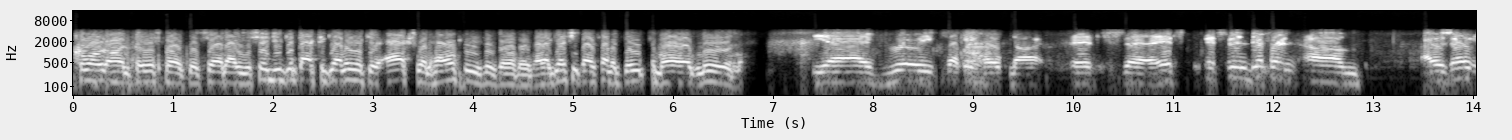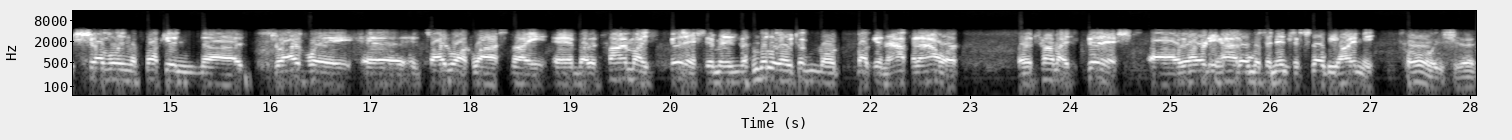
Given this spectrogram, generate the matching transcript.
quote on Facebook that said uh, you said you get back together with your ex when hell freezes over, but I guess you guys have a date tomorrow at noon. Yeah, I really fucking hope not. It's uh, it's it's been different. Um, I was out shoveling the fucking uh, driveway uh, and sidewalk last night, and by the time I finished, I mean, literally it took me about fucking half an hour. By the time I finished, uh, we already had almost an inch of snow behind me. Holy shit!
